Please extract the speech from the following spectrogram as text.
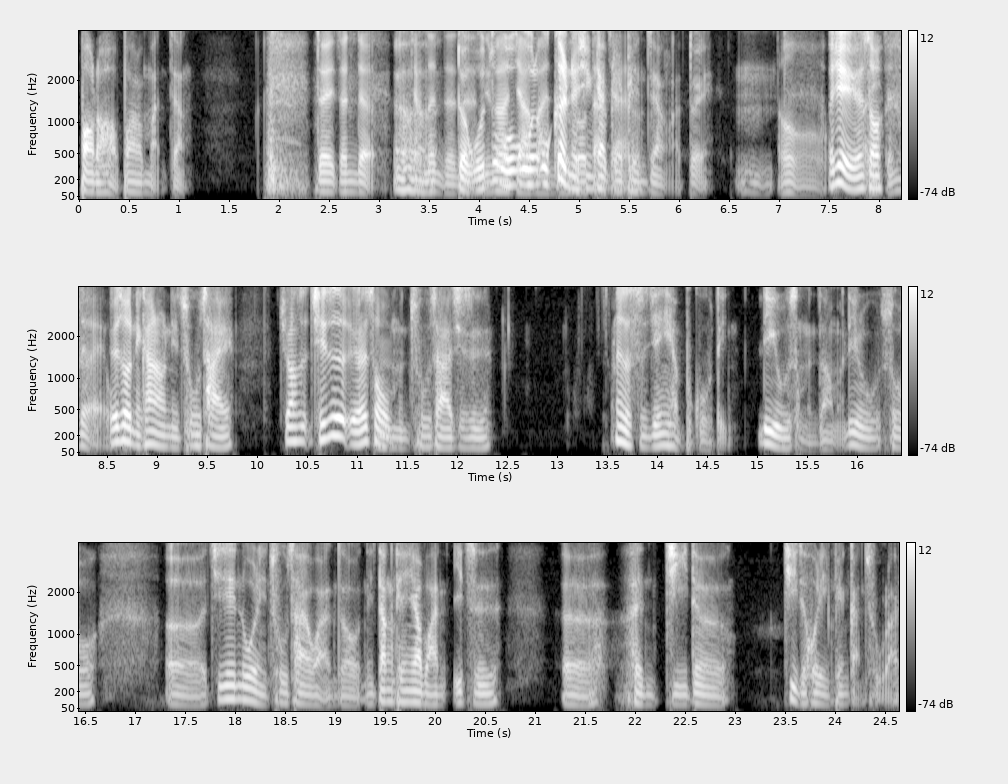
报的好，报的满这样。对真的嗯讲认真的对我我我我个人的心态比较偏这样了，对，嗯。哦，而且有的时候哎真的哎，有的时候你看到你出差，就像是其实有的时候我们出差，其实那个时间也很不固定。例如什么，你知道吗？例如说，呃，今天如果你出差完之后，你当天要把一支呃很急的记者会影片赶出来，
